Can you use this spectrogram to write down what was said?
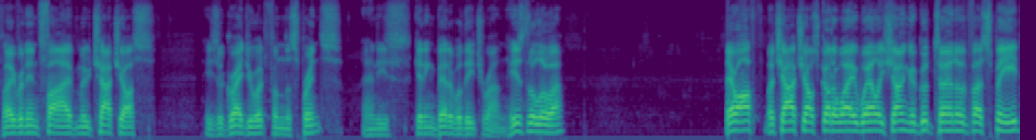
Favourite in five, Muchachos. He's a graduate from the sprints and he's getting better with each run. Here's the lure. They're off. Muchachos got away well. He's showing a good turn of uh, speed.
